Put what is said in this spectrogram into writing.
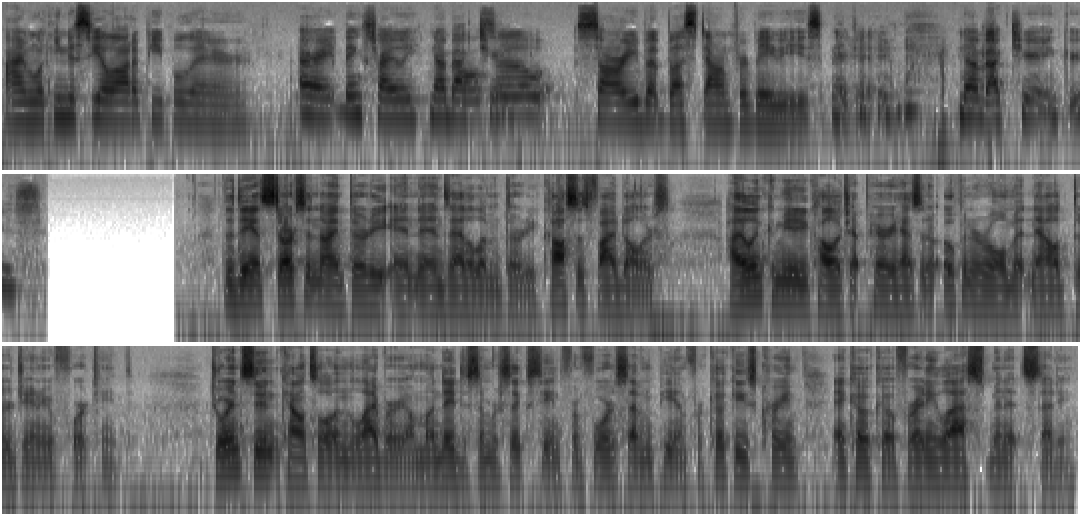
I'm looking to see a lot of people there. All right, thanks Riley. Now back to your Also, sorry, but bust down for babies. Okay. now back to your anchors. The dance starts at 9:30 and ends at 11:30. Cost is $5. Highland Community College at Perry has an open enrollment now through January 14th. Join Student Council in the library on Monday, December 16th from 4 to 7 p.m. for cookies, cream, and cocoa for any last-minute studying.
